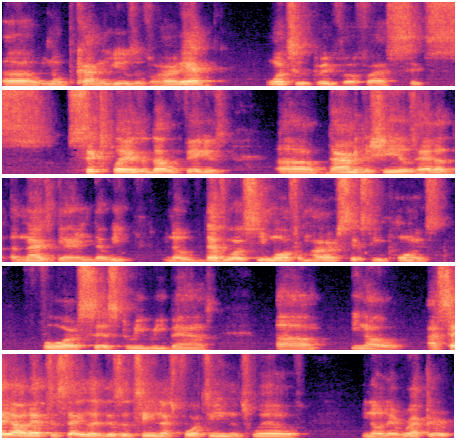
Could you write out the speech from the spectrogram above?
Uh, you know, kind of using for her. They had one, two, three, four, five, six, six players in double figures. Uh, Diamond DeShields had a, a nice game that we, you know, definitely want to see more from her. 16 points, four assists, three rebounds. Um, you know, I say all that to say, look, this is a team that's 14 and 12. You know, their record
